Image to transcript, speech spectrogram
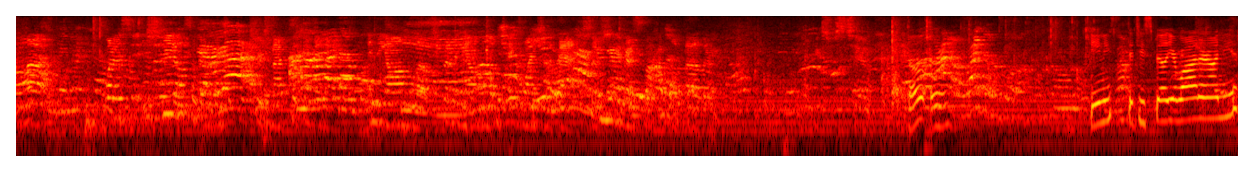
Um, what is it? She also got a and I put them in, a- in the envelope. She put them in the envelope, take one to the back. So she has a couple of other pictures too. Oh, oh. Jeannie, did you spill your water on you?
